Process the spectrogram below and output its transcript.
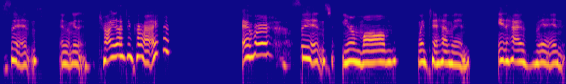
since, and I'm going to try not to cry, ever since your mom went to heaven, it has been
